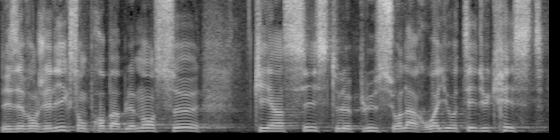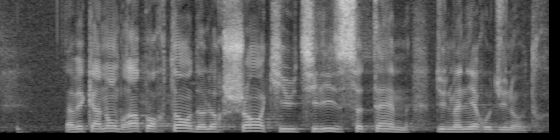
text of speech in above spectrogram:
Les évangéliques sont probablement ceux qui insistent le plus sur la royauté du Christ, avec un nombre important de leurs chants qui utilisent ce thème d'une manière ou d'une autre.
